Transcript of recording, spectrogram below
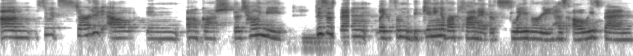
Um, so it started out in, oh gosh, they're telling me this has been like from the beginning of our planet that slavery has always been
